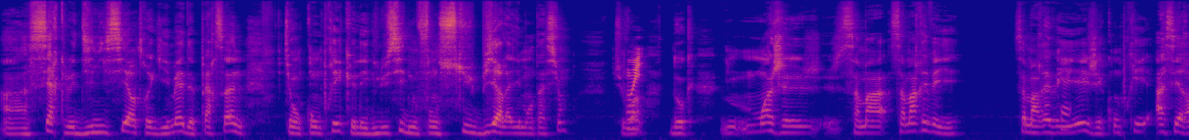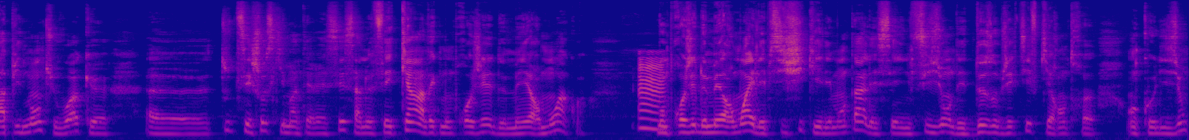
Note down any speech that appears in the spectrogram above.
à un cercle d'initiés, entre guillemets, de personnes qui ont compris que les glucides nous font subir l'alimentation, tu vois. Donc, moi, je, ça m'a, ça m'a réveillé. Ça m'a réveillé, j'ai compris assez rapidement, tu vois, que euh, toutes ces choses qui m'intéressaient, ça ne fait qu'un avec mon projet de meilleur moi, quoi. Hmm. Mon projet de meilleur moi, il est psychique et il est mental, et c'est une fusion des deux objectifs qui rentrent en collision.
